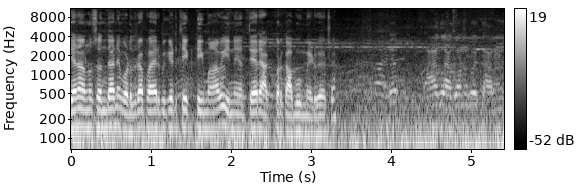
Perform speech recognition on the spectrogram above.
જેના અનુસંધાને વડોદરા ફાયર બ્રિગેડથી એક ટીમ આવીને અત્યારે આગ પર કાબૂ મેળવ્યો છે. આગ લાગવાનું કોઈ કારણ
